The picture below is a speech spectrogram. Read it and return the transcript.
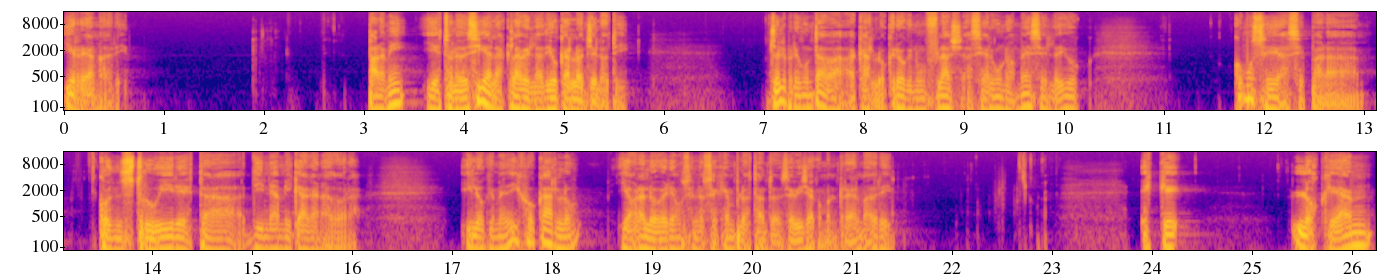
y Real Madrid. Para mí, y esto lo decía, las claves las dio Carlo Ancelotti. Yo le preguntaba a Carlo, creo que en un flash hace algunos meses, le digo, ¿cómo se hace para construir esta dinámica ganadora? Y lo que me dijo Carlo, y ahora lo veremos en los ejemplos tanto en Sevilla como en Real Madrid, es que los que han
